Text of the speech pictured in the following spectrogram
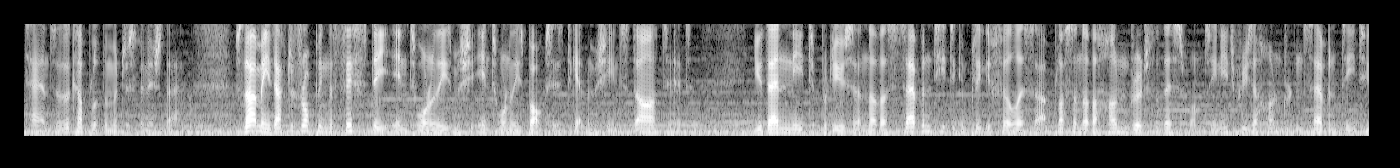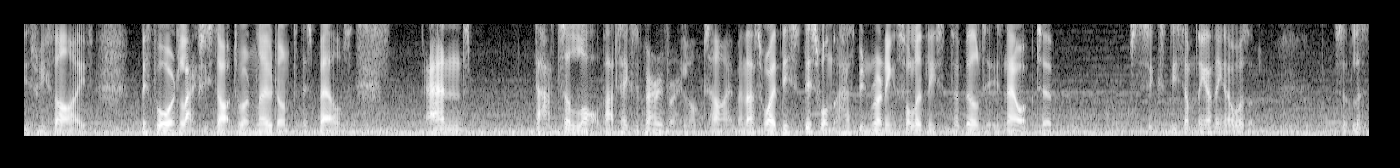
10. So there's a couple of them have just finished there. So that means after dropping the 50 into one of these into one of these boxes to get the machine started, you then need to produce another 70 to completely fill this up, plus another 100 for this one. So you need to produce 170 235 before it'll actually start to unload onto this belt. And that's a lot. That takes a very, very long time. And that's why this, this one that has been running solidly since I built it is now up to 60 something, I think that was. So let's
